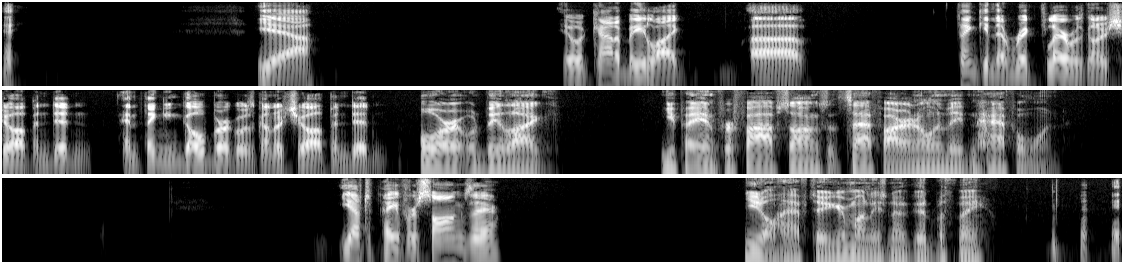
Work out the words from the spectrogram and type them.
Yeah, it would kind of be like uh, thinking that Ric Flair was going to show up and didn't, and thinking Goldberg was going to show up and didn't. Or it would be like you paying for five songs at Sapphire and only needing half of one. You have to pay for songs there. You don't have to. Your money's no good with me.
